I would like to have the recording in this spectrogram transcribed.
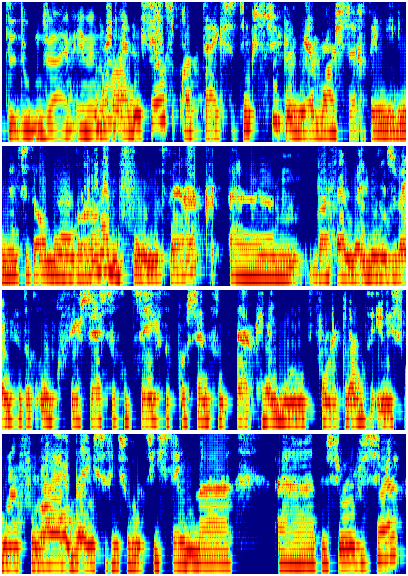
te doen zijn in een nou ja, die salespraktijk is natuurlijk super weerbarstig. Die, die mensen zitten allemaal ramvol met werk. Um, waarvan we inmiddels weten dat ongeveer 60 tot 70 procent van het werk helemaal niet voor de klanten is. Maar vooral bezig is om het systeem uh, uh, te servicen.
